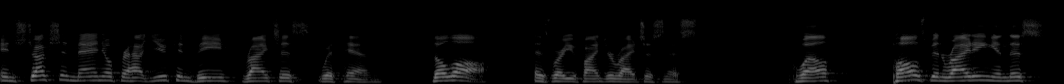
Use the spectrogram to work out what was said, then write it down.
instruction manual for how you can be righteous with Him. The law is where you find your righteousness. Well, Paul's been writing in this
